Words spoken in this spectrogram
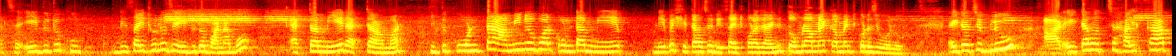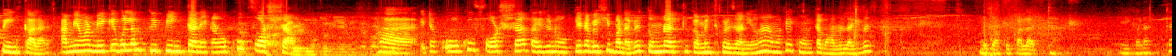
আচ্ছা এই দুটো ডিসাইড হলো যে এই দুটো বানাবো একটা মেয়ের একটা আমার। কিন্তু কোনটা আমি নেব আর কোনটা মেয়ে নেবে সেটা হচ্ছে ডিসাইড করা যায়নি। তোমরা আমায় কমেন্ট করেছ বলো। এইটা হচ্ছে ব্লু আর এইটা হচ্ছে হালকা পিঙ্ক কালার আমি আমার মেয়েকে বললাম তুই পিঙ্কটা নে কারণ ও খুব ফর্সা। নিতে পারবে। হ্যাঁ এটা ও খুব ফর্সা তাই জন্য ওকে এটা বেশি বানাবে। তোমরা একটু কমেন্ট করে জানিও হ্যাঁ আমাকে কোনটা ভালো লাগবে। এই দেখো কালারটা। এই কালারটা।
